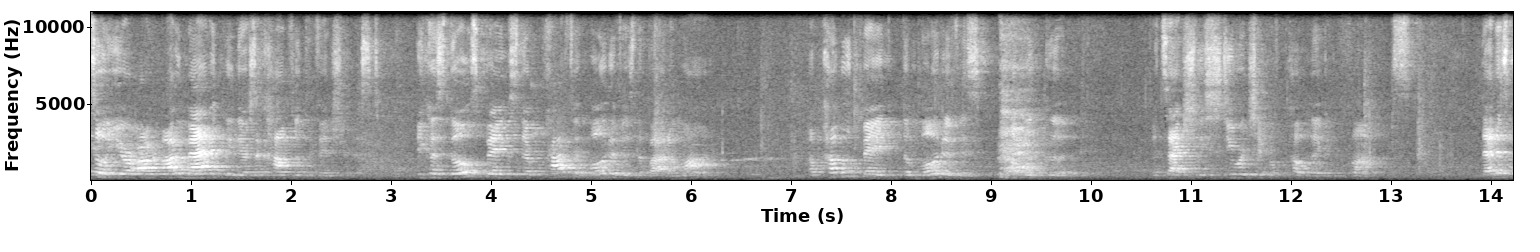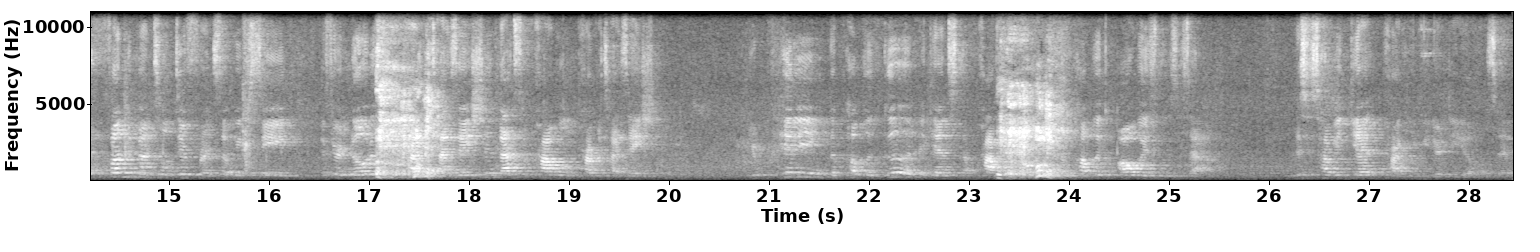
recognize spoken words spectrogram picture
So you're automatically, there's a conflict of interest. Because those banks, their profit motive is the bottom line. A public bank, the motive is public good. It's actually stewardship of public funds. That is a fundamental difference that we've seen. If you're noticing privatization, that's the problem with privatization. You're pitting the public good against a profit motive. The public always loses out. This is how we get parking meter deals and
